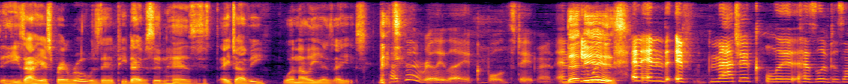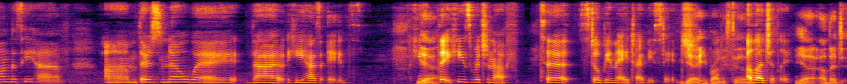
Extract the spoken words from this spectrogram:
he's out here spreading rumors that Pete Davidson has HIV. Well, no, he has AIDS. That's a really like bold statement. And That he would- and and if Magic li- has lived as long as he have, um, there's no way that he has AIDS. He's, Yeah. that he's rich enough to still be in the HIV stage. Yeah, he probably still. Allegedly. yeah, alleged,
